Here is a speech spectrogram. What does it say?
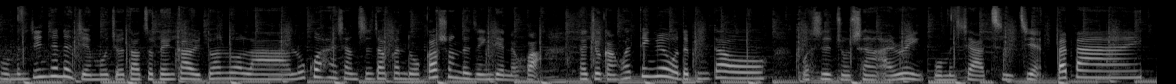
我们今天的节目就到这边告一段落啦。如果还想知道更多高雄的景点的话，那就赶快订阅我的频道哦。我是主持人 Irene，我们下次见，拜拜。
